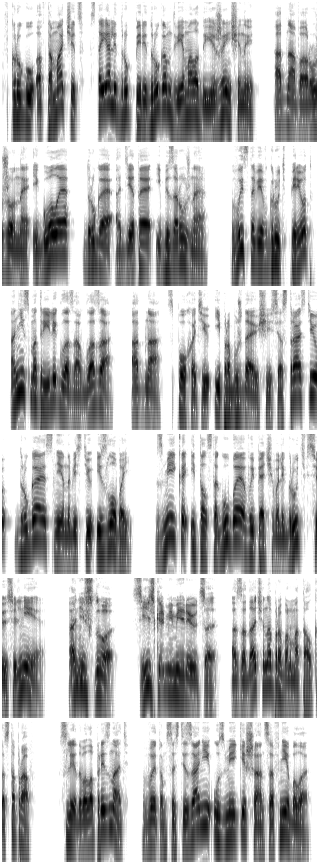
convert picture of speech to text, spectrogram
В кругу автоматчиц стояли друг перед другом две молодые женщины, Одна вооруженная и голая, другая одетая и безоружная. Выставив грудь вперед, они смотрели глаза в глаза. Одна с похотью и пробуждающейся страстью, другая с ненавистью и злобой. Змейка и толстогубая выпячивали грудь все сильнее. «Они что, сиськами меряются?» – озадаченно пробормотал Костоправ. Следовало признать, в этом состязании у змейки шансов не было.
